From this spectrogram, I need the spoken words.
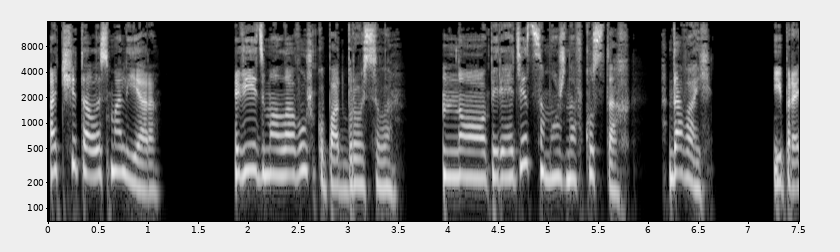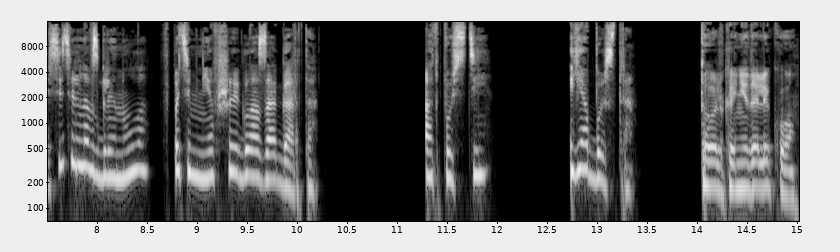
отчиталась Мальяра. Ведьма ловушку подбросила. Но переодеться можно в кустах. Давай. И просительно взглянула в потемневшие глаза Гарта. «Отпусти я быстро». «Только недалеко».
